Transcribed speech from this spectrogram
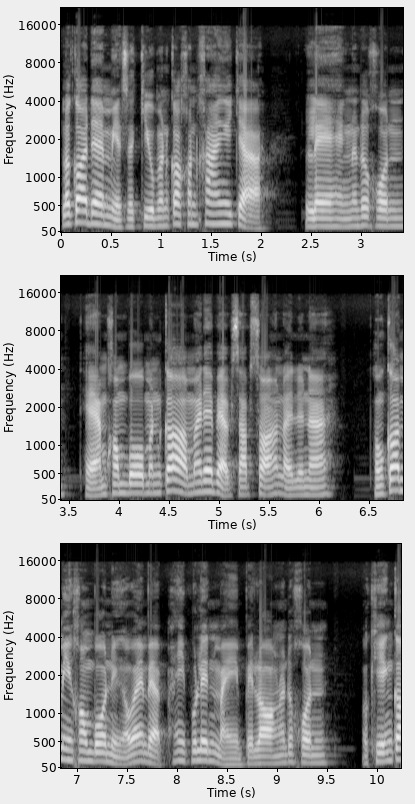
แล้วก็เดาเมจสกิลมันก็ค่อนข้างที่จะแรงนะทุกคน แถมคอมโบมันก็ไม่ได้แบบซับซ้อนอะไรเลยนะ ผมก็มีคอมโบหนึ่งเอาไว้แบบให้ผู้เล่นใหม่ไปลองนะทุกคน โอเคก็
